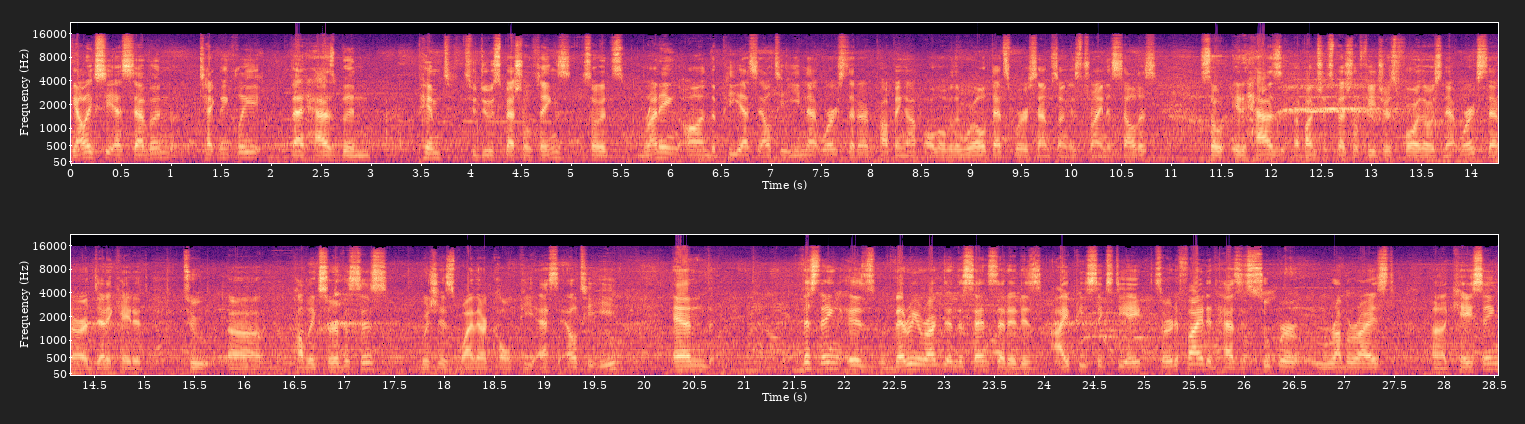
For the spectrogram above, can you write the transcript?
Galaxy S7 technically that has been pimped to do special things. So it's running on the PS LTE networks that are popping up all over the world. That's where Samsung is trying to sell this. So it has a bunch of special features for those networks that are dedicated to uh, public services, which is why they're called PS LTE. And this thing is very rugged in the sense that it is IP68 certified. It has a super rubberized uh, casing.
